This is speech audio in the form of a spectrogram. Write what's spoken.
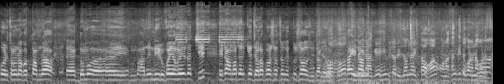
পরিচালনা করতে আমরা একদম মানে নিরুপায় হয়ে যাচ্ছি। এটা আমাদেরকে জেলা প্রশাসক একটু সহযোগিতা করবে তাই এটা আগে হিমচুরির জন্য একটা অনাকাঙ্ক্ষিত ঘটনা ঘটেছে।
